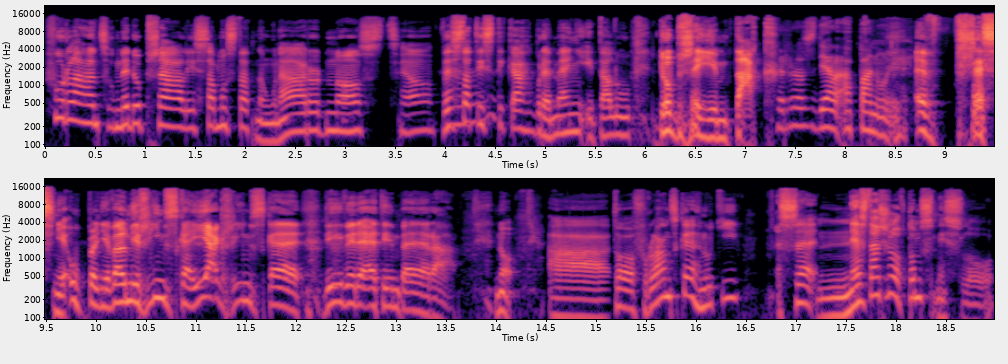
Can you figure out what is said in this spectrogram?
furláncům nedopřáli samostatnou národnost? Jo? Ve statistikách bude méně Italů, dobře jim tak. Rozděl a panuj. E, přesně, úplně velmi římské, jak římské, divide et impera. No a to furlánské hnutí se nezdařilo v tom smyslu,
